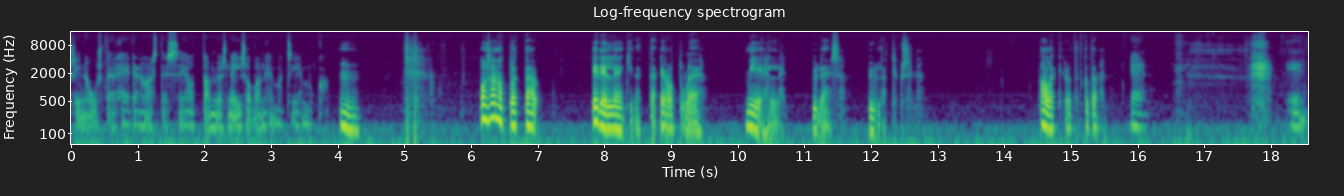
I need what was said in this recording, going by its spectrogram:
siinä uusperheiden haasteessa ja ottaa myös ne isovanhemmat siihen mukaan. Mm. On sanottu, että edelleenkin, että ero tulee miehelle yleensä yllätyksenä. Allekirjoitatko tämän? En. en.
